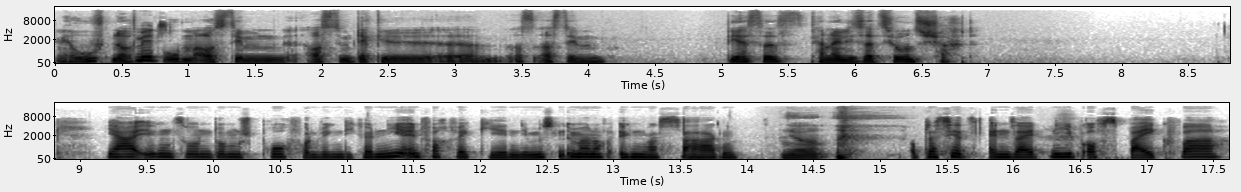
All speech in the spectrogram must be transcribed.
Er ruft noch Mit- oben aus dem, aus dem Deckel, äh, aus, aus dem, wie heißt das? Kanalisationsschacht. Ja, irgend so einen dummen Spruch von wegen, die können nie einfach weggehen, die müssen immer noch irgendwas sagen. Ja. Ob das jetzt ein Seitenhieb auf Spike war,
